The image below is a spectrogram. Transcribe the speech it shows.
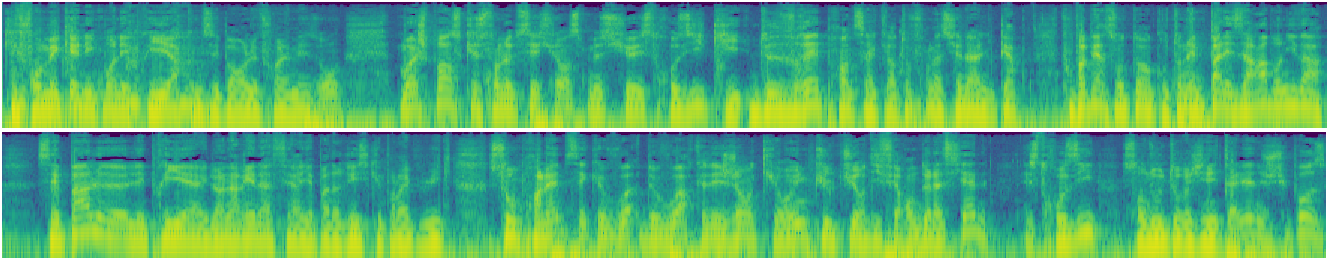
Qui font mécaniquement les prières comme ses parents le font à la maison. Moi je pense que son obsession à ce monsieur Estrosi qui devrait prendre sa carte au Front National. Il perd, faut pas perdre son temps. Quand on n'aime pas les Arabes, on y va. C'est pas le- les prières. Il en a rien à faire. Il n'y a pas de risque pour la République. Son problème c'est que de voir que des gens qui ont une culture différente de la sienne, Estrosi, sans doute d'origine italienne je suppose,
